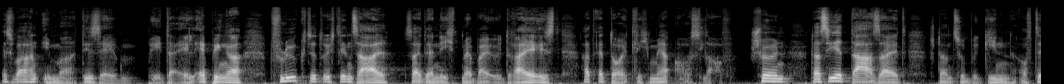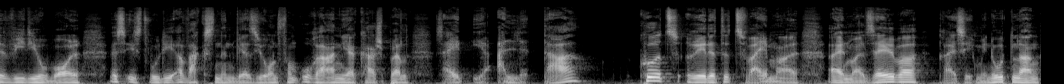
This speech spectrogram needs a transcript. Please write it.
es waren immer dieselben. Peter L. Eppinger pflügte durch den Saal, seit er nicht mehr bei Ö3 ist, hat er deutlich mehr Auslauf. Schön, dass ihr da seid, stand zu Beginn auf der Videowall. Es ist wohl die Erwachsenenversion vom Urania Kasperl. Seid ihr alle da? Kurz redete zweimal, einmal selber, 30 Minuten lang,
